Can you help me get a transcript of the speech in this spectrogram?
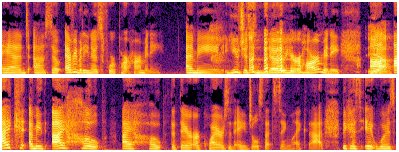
and uh, so everybody knows four part harmony. I mean, you just know your harmony. Uh, Yeah, I can, I mean, I hope, I hope that there are choirs of angels that sing like that because it was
